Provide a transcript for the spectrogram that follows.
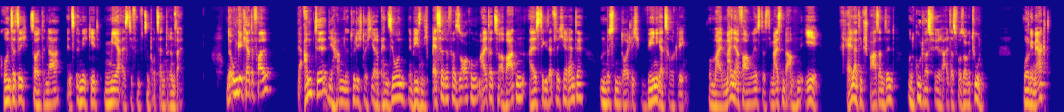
Grundsätzlich sollten da, wenn es irgendwie geht, mehr als die 15 Prozent drin sein. Und der umgekehrte Fall, Beamte, die haben natürlich durch ihre Pension eine wesentlich bessere Versorgung im Alter zu erwarten als die gesetzliche Rente und müssen deutlich weniger zurücklegen. Wobei meine Erfahrung ist, dass die meisten Beamten eh relativ sparsam sind und gut was für ihre Altersvorsorge tun. Wohlgemerkt,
